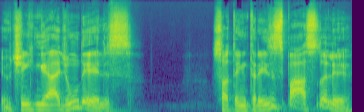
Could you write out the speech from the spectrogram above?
eu tinha que ganhar de um deles. Só tem três espaços ali.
